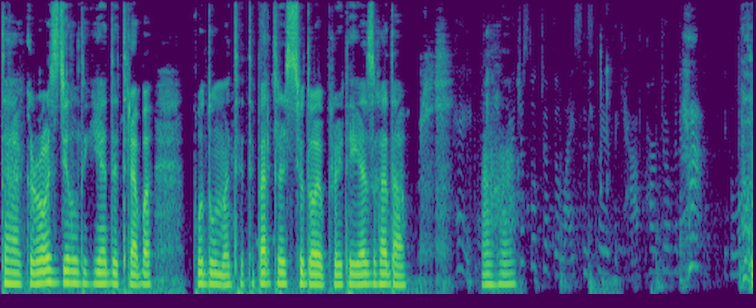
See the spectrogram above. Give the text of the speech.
Так, розділ є, де треба подумати. Тепер треба сюди пройти, я згадав. Ага. I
